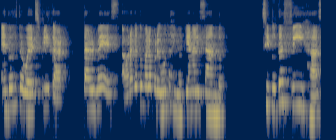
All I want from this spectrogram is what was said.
Entonces te voy a explicar. Tal vez, ahora que tú me lo preguntas y yo estoy analizando, si tú te fijas,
